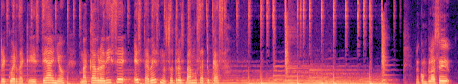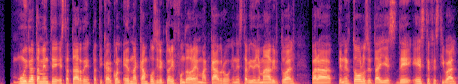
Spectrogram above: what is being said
Recuerda que este año, Macabro dice, esta vez nosotros vamos a tu casa. Me complace muy gratamente esta tarde platicar con Edna Campos, directora y fundadora de Macabro, en esta videollamada virtual para tener todos los detalles de este festival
